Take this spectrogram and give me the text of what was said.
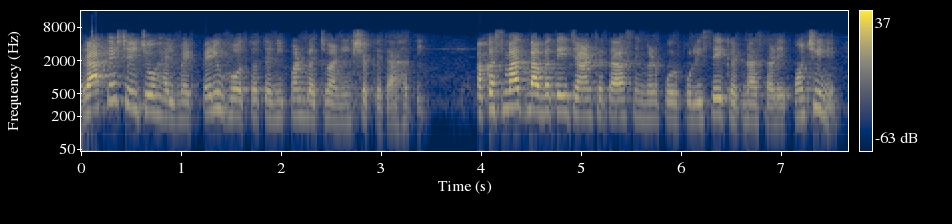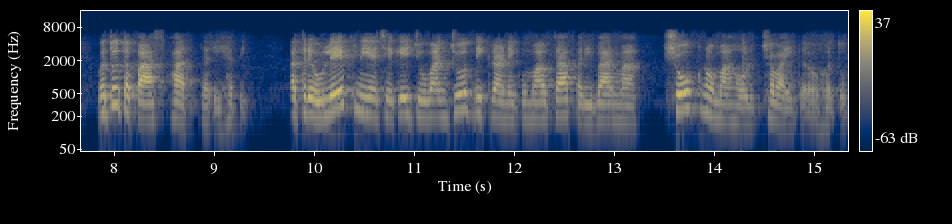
રાકેશે જો હેલ્મેટ પહેર્યું હોત તો તેની પણ બચવાની શક્યતા હતી. અકસ્માત બાબતે જાણ થતાં સિંગણપુર પોલીસે ઘટના સ્થળે પહોંચીને વધુ તપાસ હાથ ધરી હતી. અત્રે ઉલ્લેખનીય છે કે જુવાન દીકરાને ગુમાવતા પરિવારમાં શોકનો માહોલ છવાઈ ગયો હતો.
